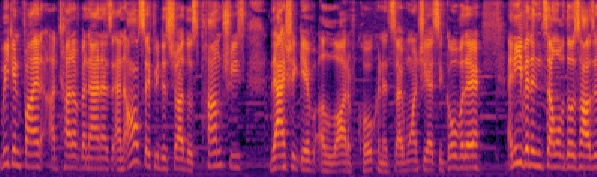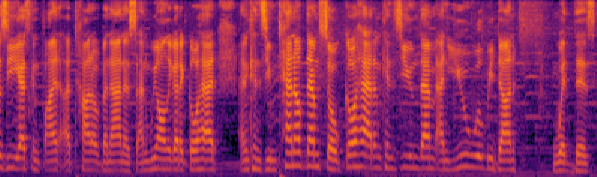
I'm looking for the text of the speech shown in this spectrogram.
we can find a ton of bananas. And also if you destroy those palm trees they actually give a lot of coconuts. So i want you guys to go over there. And even in some of those houses you guys can find a ton of bananas. And we only gotta go ahead and consume 10 of them. So go ahead and consume them and you will be done with this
